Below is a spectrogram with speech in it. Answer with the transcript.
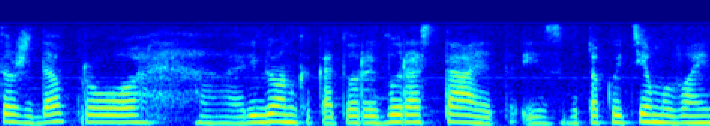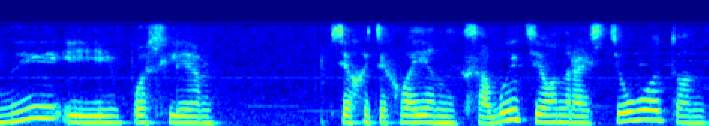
тоже, да, про э, ребенка, который вырастает из вот такой темы войны, и после всех этих военных событий он растет, он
